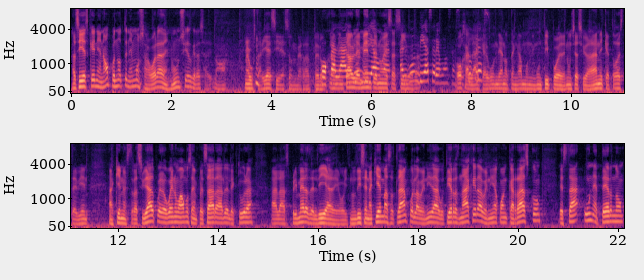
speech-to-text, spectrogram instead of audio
Así es, Kenia. No, pues no tenemos ahora denuncias, gracias a Dios. No, me gustaría decir eso en verdad, pero Ojalá lamentablemente día, no es así. Algún ¿verdad? día seremos así. ¿tú Ojalá que algún día no tengamos ningún tipo de denuncia ciudadana y que todo esté bien aquí en nuestra ciudad. Pero bueno, vamos a empezar a darle lectura a las primeras del día de hoy. Nos dicen aquí en Mazatlán, pues la avenida Gutiérrez Nájera, avenida Juan Carrasco, está un eterno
